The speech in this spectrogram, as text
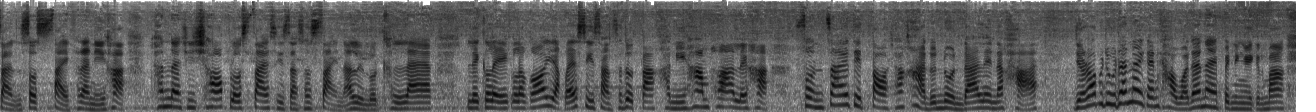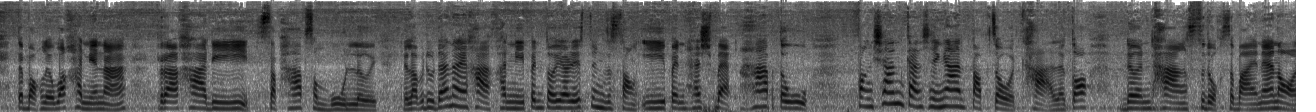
สันสดใสขนาดนี้ค่ะ ท่านใดที่ชอบรถสไตล์สีสันสดใสนะหรือรถคันแรกเล็ก ๆ แล้วก็อยากได้สีสันสะดุดตาคันนี้ห้ามพลาดเลยค่ะ สนใจติดต่อทักหาด่วนๆได้เลยนะคะ เดี๋ยวเราไปดูด้านในกันค่ะว่าด้านในเป็นยังไงกันบ้าง แต่บอกเลยว่าคันนี้นะ ราคาดีสภาพสมบูรณ์เลย เดี๋ยวเราไปดูด้านในค่ะ คันนี้เป็นตัว Yaris 1.2e เป็นแฮชแบ็ก5ประตูฟังก์ชันการใช้งานตอบโจทย์ค่ะ แล้วก็เดินทางสะดวกสบายแน่นอน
